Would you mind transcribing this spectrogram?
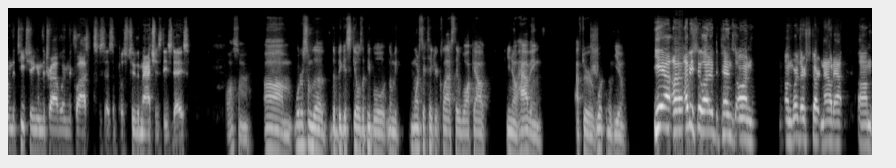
on the teaching and the traveling, the classes, as opposed to the matches these days. Awesome. Um, what are some of the the biggest skills that people me, once they take your class they walk out, you know, having after working with you? Yeah, obviously a lot of it depends on on where they're starting out at. Um,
